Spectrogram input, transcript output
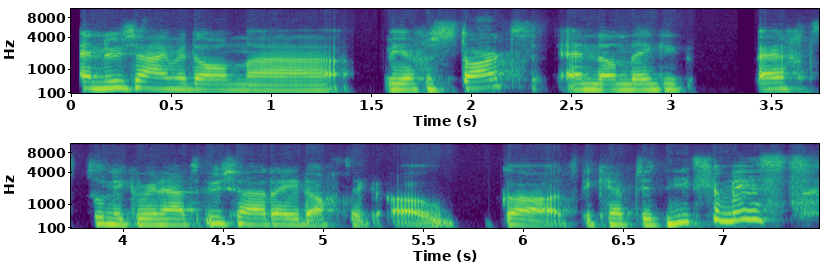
En nu zijn we dan uh, weer gestart. En dan denk ik echt, toen ik weer naar het USA reed, dacht ik... oh god, ik heb dit niet gemist.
